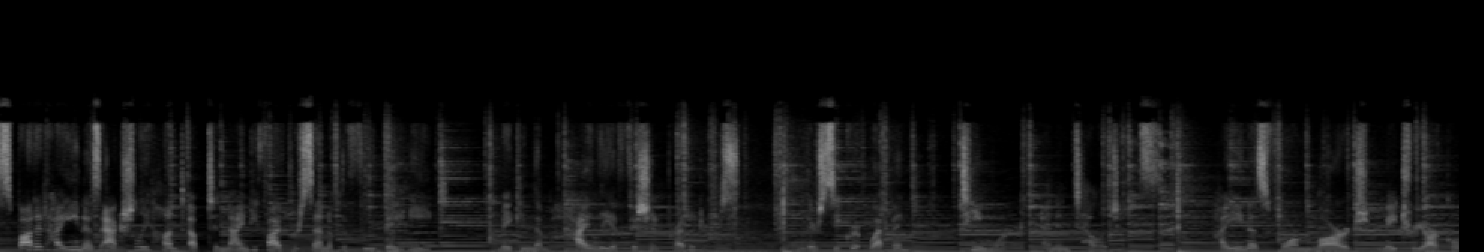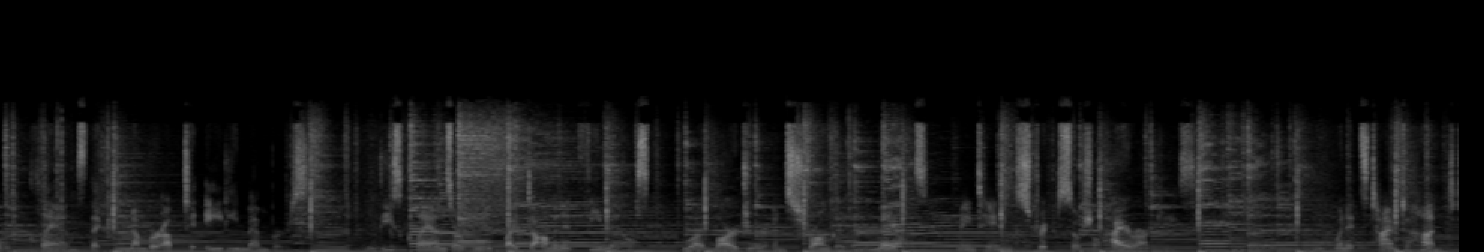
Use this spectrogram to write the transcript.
spotted hyenas actually hunt up to 95% of the food they eat, making them highly efficient predators. Their secret weapon? Teamwork and intelligence. Hyenas form large, matriarchal clans that can number up to 80 members. These clans are ruled by dominant females who are larger and stronger than the males, maintaining strict social hierarchies. When it's time to hunt,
